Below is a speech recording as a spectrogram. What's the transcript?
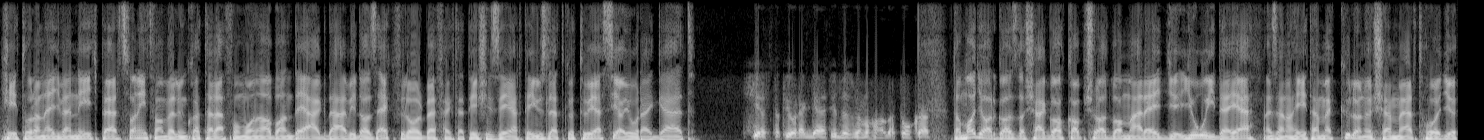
7 óra 44 perc van, itt van velünk a telefonvonalban Deák Dávid, az Equilor befektetési ZRT üzletkötője. Szia, jó reggelt! Sziasztok, jó reggelt, üdvözlöm a hallgatókat! De a magyar gazdasággal kapcsolatban már egy jó ideje, ezen a héten meg különösen, mert hogy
